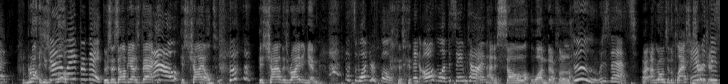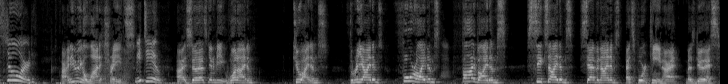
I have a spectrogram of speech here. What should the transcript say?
god! Ru- he's Get look, away from me! There's a zombie on his back. Ow. His child. His child is riding him. That's wonderful and awful at the same time. That is so wonderful. Ooh, what is that? right, I'm going to the plastic surgeon. Amethyst sword. All right, I need to make a lot of trades. Me too. All right, so that's going to be one item, two items, three items, four items, five items, six items, seven items. That's 14. All right, let's do this.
